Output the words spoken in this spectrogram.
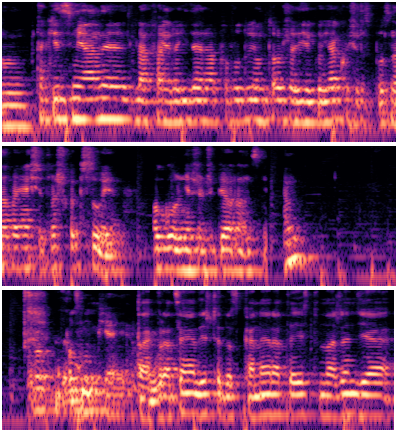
mm, takie zmiany dla FileReadera powodują to, że jego jakość rozpoznawania się troszkę psuje, ogólnie rzecz biorąc. Nie? Tak, wracając jeszcze do skanera, to jest to narzędzie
